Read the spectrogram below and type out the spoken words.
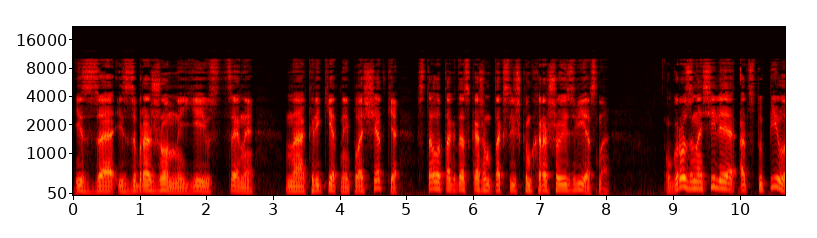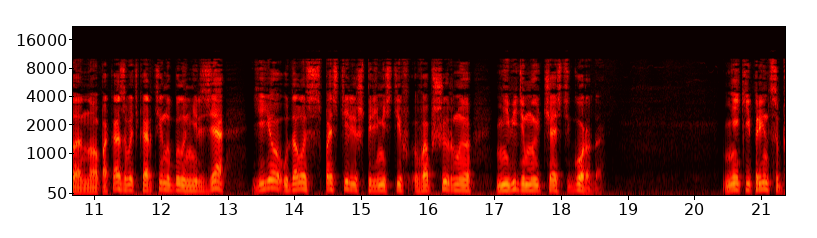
из-за изображенной ею сцены – на крикетной площадке стало тогда, скажем так, слишком хорошо известно. Угроза насилия отступила, но показывать картину было нельзя, ее удалось спасти, лишь переместив в обширную, невидимую часть города. Некий принцип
